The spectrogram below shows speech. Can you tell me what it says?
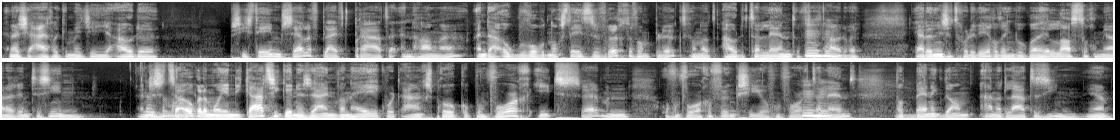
En als je eigenlijk een beetje in je oude systeem zelf blijft praten en hangen. En daar ook bijvoorbeeld nog steeds de vruchten van plukt, van dat oude talent of dat Mhm. oude. Ja, dan is het voor de wereld denk ik ook wel heel lastig om jou daarin te zien. En dus het zou ook wel een mooie indicatie kunnen zijn van hé, hey, ik word aangesproken op een vorig iets, hè, een- of een vorige functie of een vorig Mhm. talent. Wat ben ik dan aan het laten zien? Ja.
